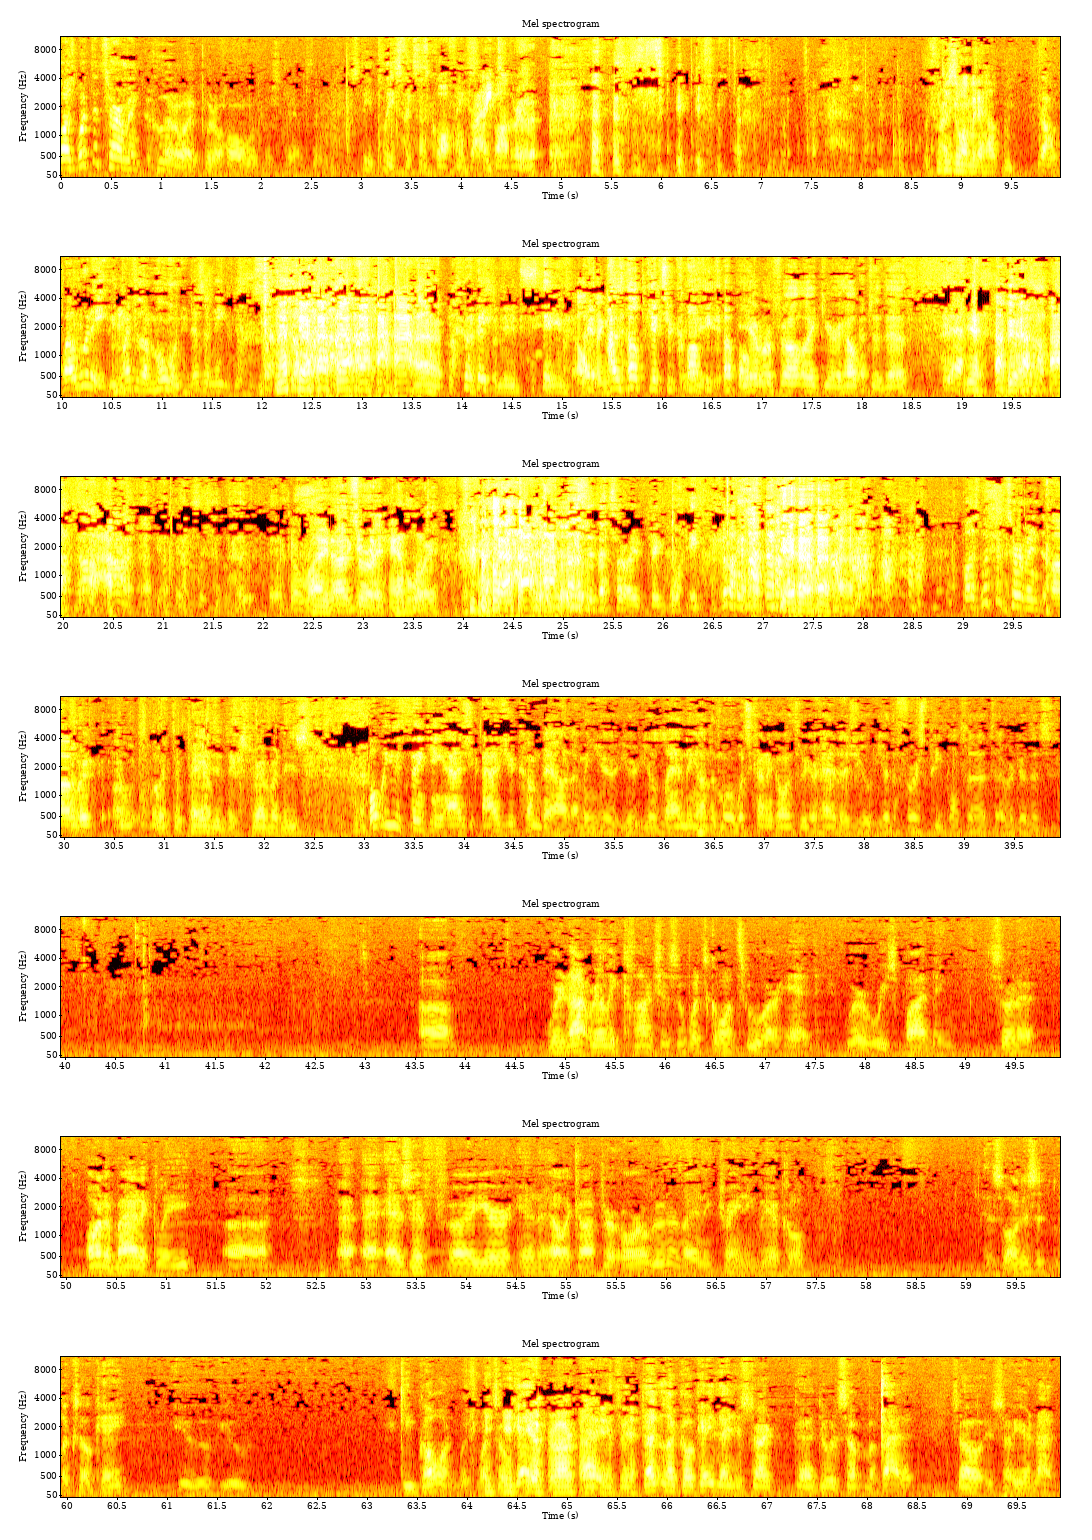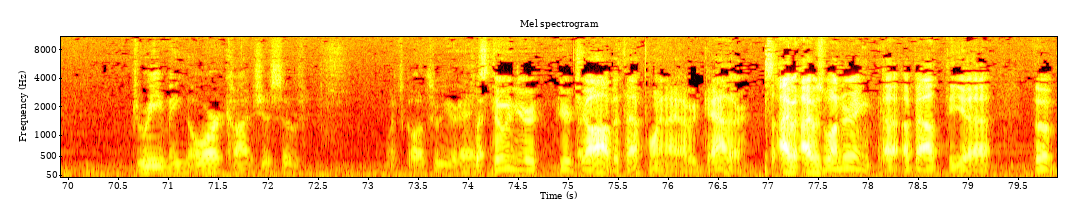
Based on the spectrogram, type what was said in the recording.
Buzz, what determined who? How do I put a hole in this damn thing? Steve, please fix his coffee. Stop bothering. He doesn't want me to help him. No, why would he? He went to the moon. He doesn't need. It needs Steve helping. I, will help get your coffee cup You over. ever felt like you're helped to death? yeah. Like, all right, I That's think all you right, can handle boy. it. Said, That's all right, big boy. Buzz, what determined? Um, With, with the painted extremities. what were you thinking as you, as you come down? I mean, you're, you're you're landing on the moon. What's kind of going through your head as you you're the first people to, to ever do this? Um, we're not really conscious of what's going through our head. We're responding sort of automatically uh, as if uh, you're in a helicopter or a lunar landing training vehicle. As long as it looks okay, you you keep going with what's okay. If it doesn't look okay, then you start uh, doing something about it. So so you're not dreaming or conscious of what's going through your head. Just doing your, your job at that point, I, I would gather. I, I was wondering uh, about the uh, the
